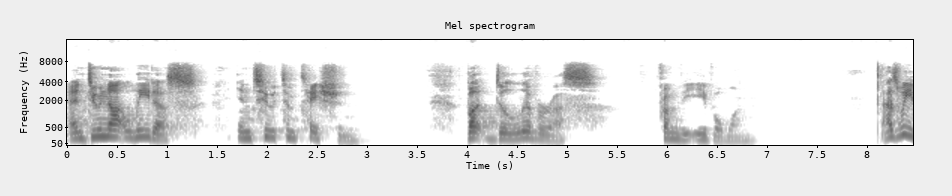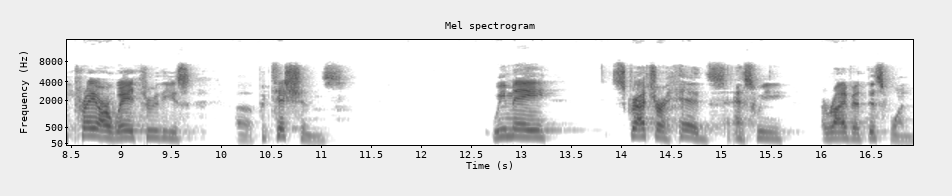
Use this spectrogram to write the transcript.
And do not lead us into temptation, but deliver us from the evil one. As we pray our way through these uh, petitions, we may scratch our heads as we arrive at this one.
